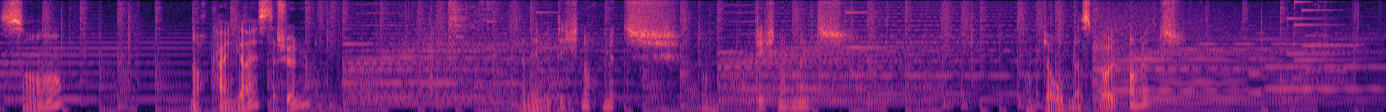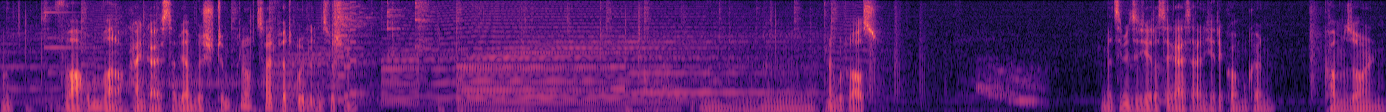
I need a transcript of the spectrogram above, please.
So. Noch kein Geist, sehr schön. Dann nehmen wir dich noch mit. Und dich noch mit. Und da oben das Gold noch mit. Warum war noch kein Geister? Wir haben bestimmt genug Zeit vertrödelt inzwischen. Hm, na gut, raus. Bin mir ziemlich sicher, dass der Geist eigentlich hätte kommen können. Kommen sollen.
